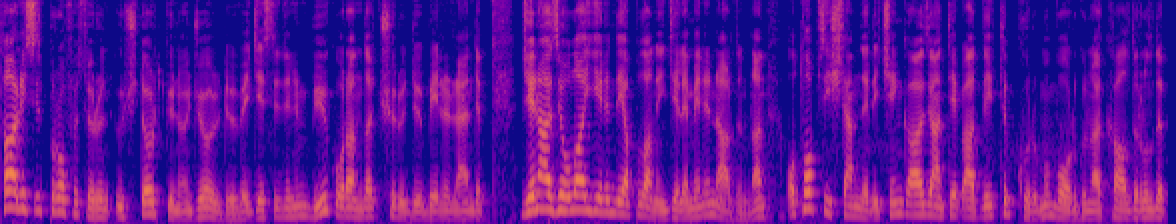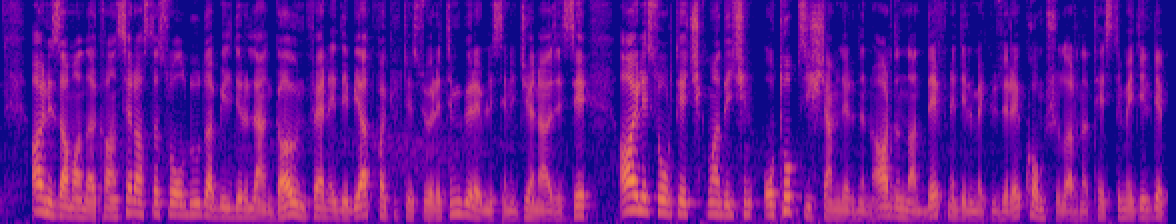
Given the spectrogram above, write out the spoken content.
Talihsiz profesörün 3-4 gün önce öldüğü ve cesedinin büyük oranda çürüdüğü belirlendi. Cenaze olay yerinde yapılan incelemenin ardından otopsi işlemleri için Gaziantep Adli Tıp Kurumu morguna kaldırıldı. Aynı zamanda kanser hastası olduğu da bildirilen Gaun Fen Edebiyat Fakültesi öğretim görevlisinin cenazesi ailesi ortaya çıkmadığı için otopsi işlemlerinin ardından defnedilmek üzere komşularına teslim edildi.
